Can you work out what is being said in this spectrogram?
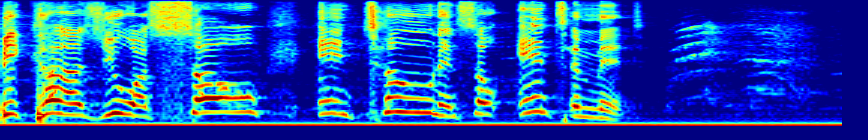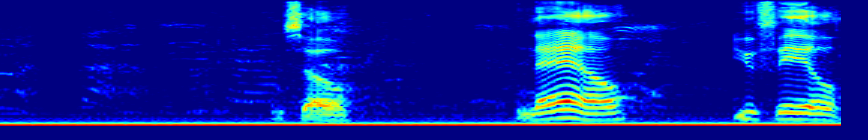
because you are so in tune and so intimate. And so now you feel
